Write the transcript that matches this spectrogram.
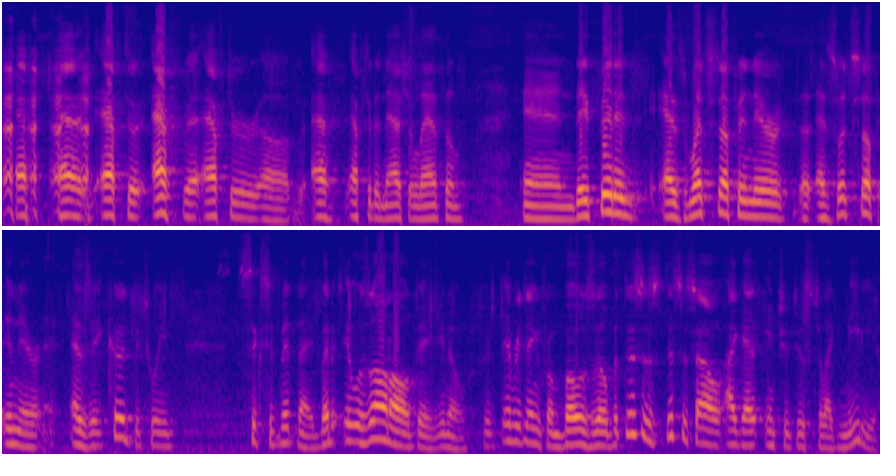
af- after after after uh, after the national anthem, and they fitted as much stuff in there uh, as much stuff in there as they could between six and midnight. But it was on all day. You know, everything from Bozo. But this is this is how I got introduced to like media,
